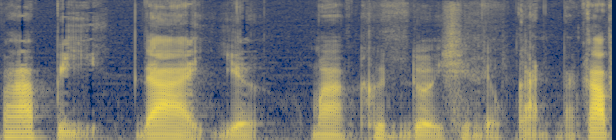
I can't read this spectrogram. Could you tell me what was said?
55 ปีได้เยอะมากขึ้นโดยเช่นเดียวกันนะครับ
